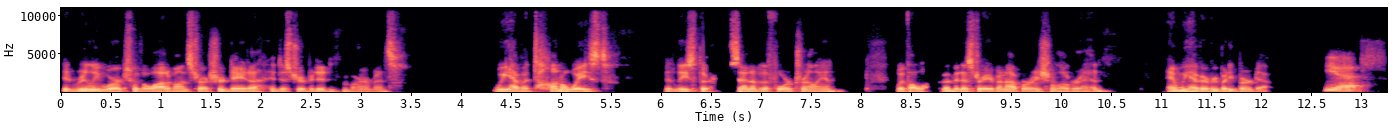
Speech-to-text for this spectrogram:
it really works with a lot of unstructured data in distributed environments. We have a ton of waste, at least 30% of the 4 trillion, with a lot of administrative and operational overhead. And we have everybody burned out. Yes.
